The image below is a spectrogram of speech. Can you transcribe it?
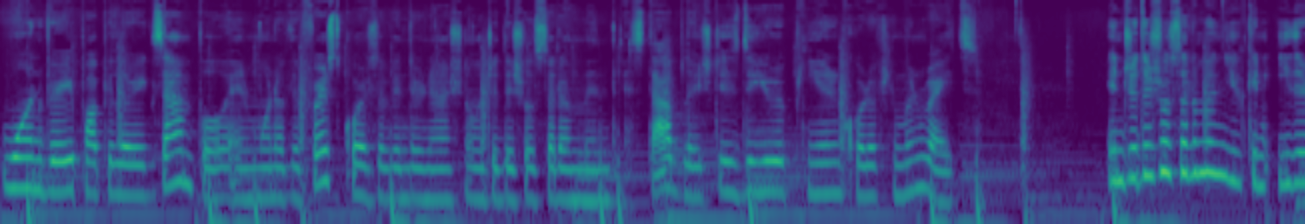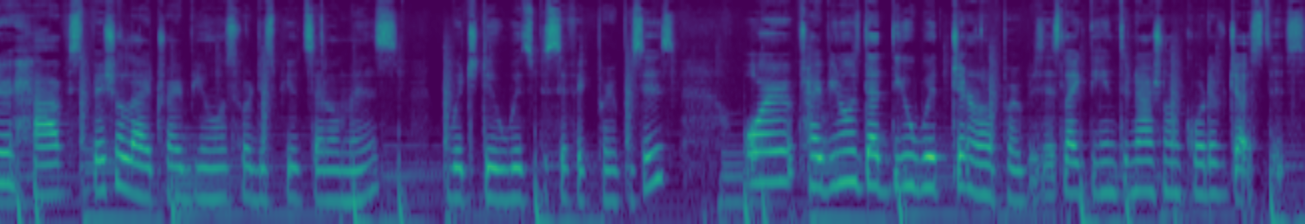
One very popular example and one of the first courts of international judicial settlement established is the European Court of Human Rights. In judicial settlement, you can either have specialized tribunals for dispute settlements, which deal with specific purposes, or tribunals that deal with general purposes, like the International Court of Justice.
